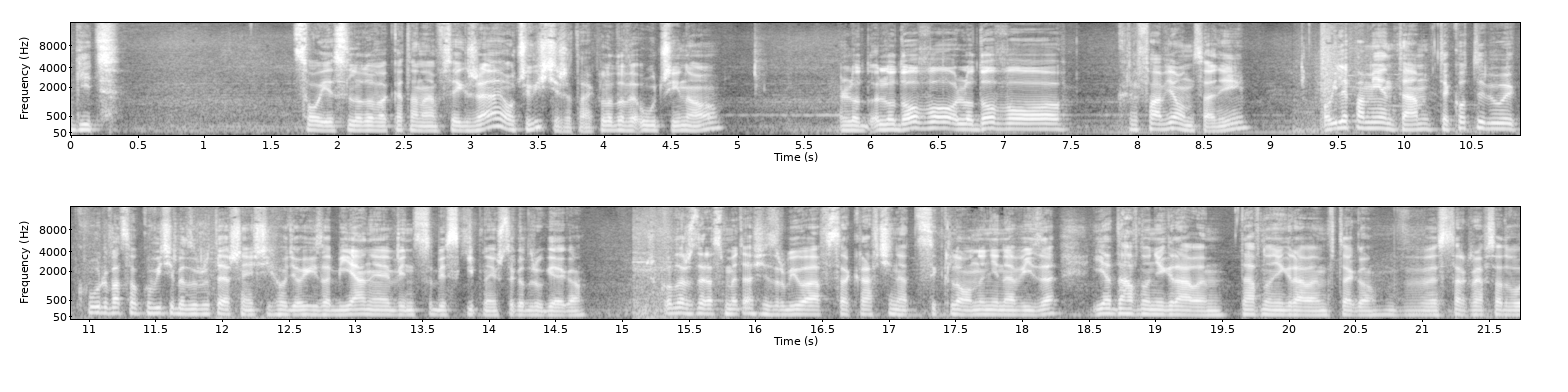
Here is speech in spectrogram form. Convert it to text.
Git. Co jest lodowa katana w tej grze? Oczywiście, że tak. Lodowe uchi, no. Lod lodowo, lodowo krwawiąca, nie? O ile pamiętam, te koty były kurwa całkowicie bezużyteczne, jeśli chodzi o ich zabijanie, więc sobie skipnę już tego drugiego. Szkoda, że teraz meta się zrobiła w StarCraftie na cyklony, nienawidzę. Ja dawno nie grałem, dawno nie grałem w tego, w StarCrafta 2.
